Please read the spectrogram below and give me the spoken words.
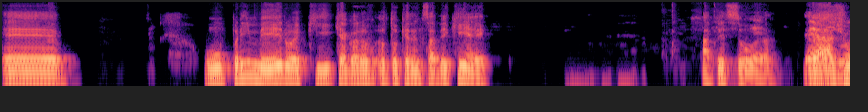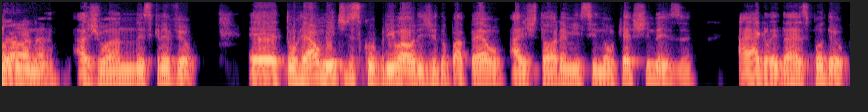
É, um primeiro aqui, que agora eu estou querendo saber quem é. A pessoa. É, é a, a Joana. Joana. A Joana escreveu. É, tu realmente descobriu a origem do papel? A história me ensinou que é chinesa. Aí a Glenda respondeu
